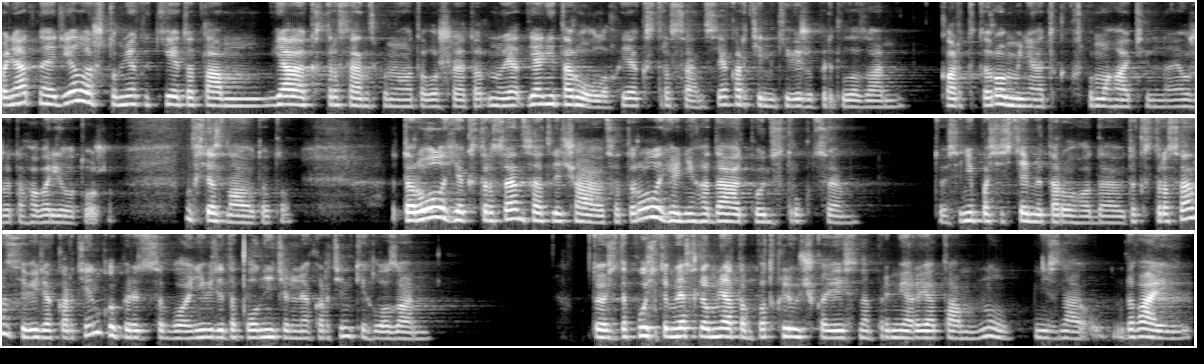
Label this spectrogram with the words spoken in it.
Понятное дело, что мне какие-то там... Я экстрасенс, помимо того, что я... Ну, я, я не таролог, я экстрасенс. Я картинки вижу перед глазами. Карта Таро меня это как вспомогательная. Я уже это говорила тоже. Ну, все знают это. Тарологи и экстрасенсы отличаются. Тарологи, они гадают по инструкциям. То есть они по системе Таро гадают. Экстрасенсы, видя картинку перед собой, они видят дополнительные картинки глазами. То есть, допустим, если у меня там подключка есть, например, я там, ну, не знаю, давай,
